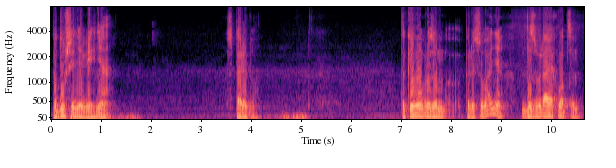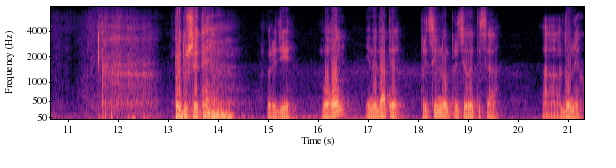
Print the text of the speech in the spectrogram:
подушення вігня спереду. Таким образом, пересування дозволяє хлопцям придушити впереді вогонь і не дати прицільно прицілитися а, до них.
